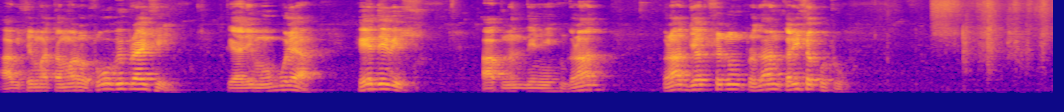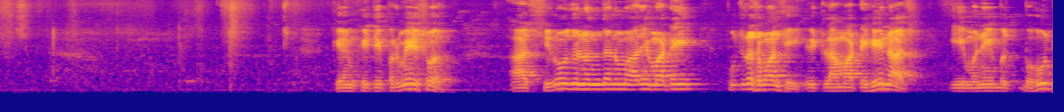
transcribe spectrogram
આ વિષયમાં તમારો શું અભિપ્રાય છે? ત્યારે હું બોલ્યા, હે દેવેશ, આપ નંદીને ઘણા ગણાધ્યક્ષનું પ્રદાન કરી શકું છું. કેમ કે તે પરમેશ્વર, આ શિરોદનંદન મારે માટે પુત્ર સમાન છે. એટલા માટે હે નાથ, એ મને બહુ જ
